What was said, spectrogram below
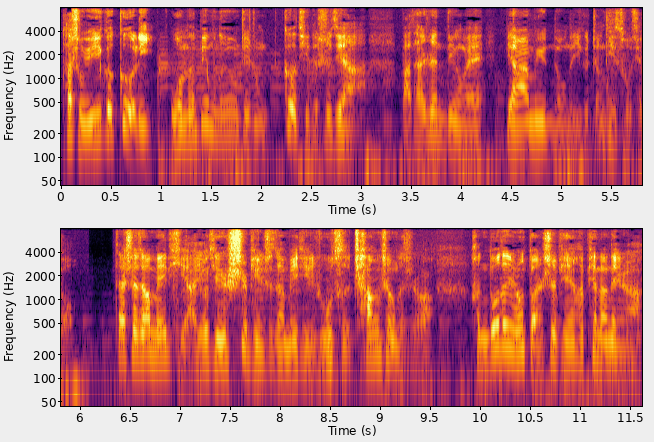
它属于一个个例，我们并不能用这种个体的事件啊。把它认定为 BLM 运动的一个整体诉求，在社交媒体啊，尤其是视频社交媒体如此昌盛的时候，很多的这种短视频和片段内容啊，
